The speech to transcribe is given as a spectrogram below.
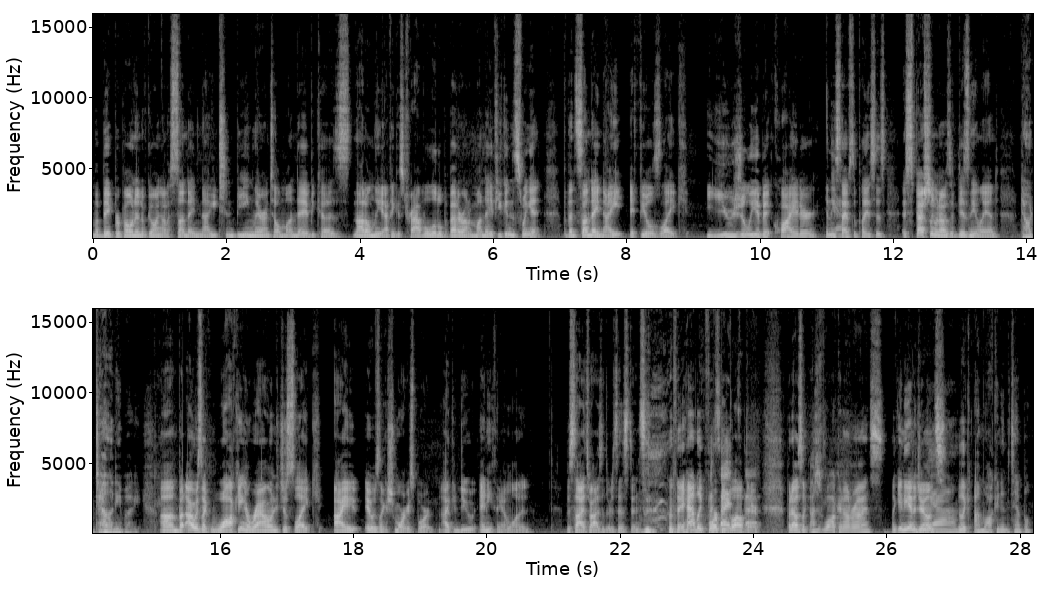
I'm a big proponent of going on a Sunday night and being there until Monday because not only I think is travel a little bit better on a Monday if you can swing it, but then Sunday night it feels like usually a bit quieter in these Yeah. types of places, especially when I was at Disneyland. Don't tell anybody. Um, but I was like walking around just like I it was like a smorgasbord. I could do anything I wanted. Besides Rise of the Resistance, they had like four Besides people out that. there, but I was like, I was just walking on rides, like Indiana Jones. Yeah. You're like, I'm walking in the temple.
